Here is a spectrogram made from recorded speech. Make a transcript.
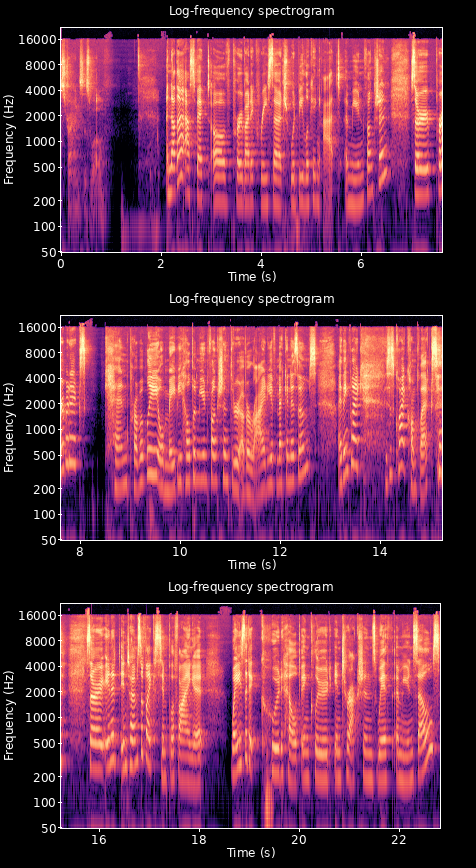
strains as well. Another aspect of probiotic research would be looking at immune function. So, probiotics can probably or maybe help immune function through a variety of mechanisms. I think like this is quite complex. so, in it, in terms of like simplifying it, Ways that it could help include interactions with immune cells,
